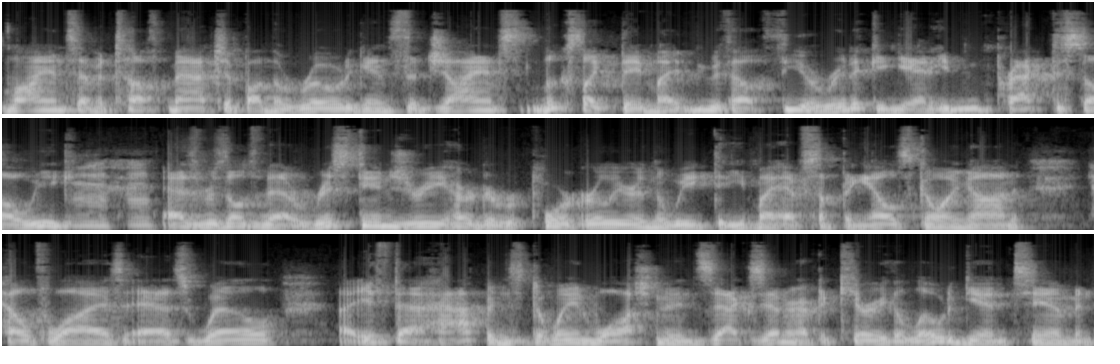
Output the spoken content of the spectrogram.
Lions have a tough matchup on the road against the Giants. Looks like they might be without Theo Riddick again. He didn't practice all week mm-hmm. as a result of that wrist injury. Heard a report earlier in the week that he might have something else going on health wise as well. Uh, if that happens, Dwayne Washington and Zach Zenner have to carry the load again, Tim. And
